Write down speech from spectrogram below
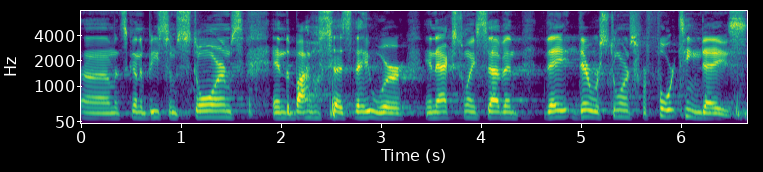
Um, it's going to be some storms. And the Bible says they were, in Acts 27, they, there were storms for 14 days.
